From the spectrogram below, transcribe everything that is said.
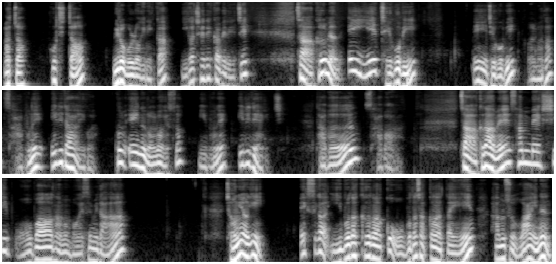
맞죠? 꼭지점 위로 볼록이니까 2가 최대값이 되겠지? 자 그러면 a의 제곱이 a의 제곱이 얼마다? 4분의 1이다 이거야 그럼 a는 얼마겠어? 2분의 1이 돼야겠지 답은 4번 자 그 다음에 315번 한번 보겠습니다 정의역이 x가 2보다 크거나 같고 5보다 작거나 같다인 함수 y는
